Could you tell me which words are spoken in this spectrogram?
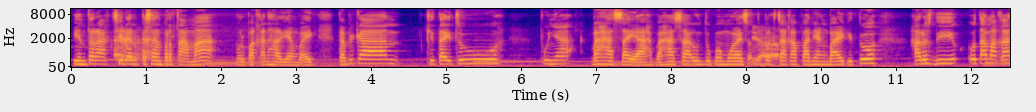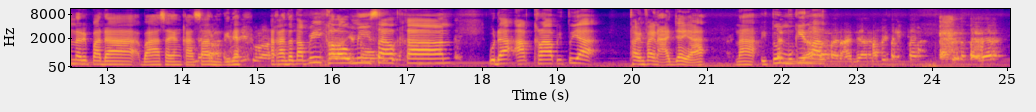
interaksi dan kesan pertama merupakan hal yang baik. Tapi kan kita itu punya bahasa ya, bahasa untuk memulai suatu Iya. percakapan yang baik itu harus diutamakan daripada bahasa yang kasar Ya, mungkin ya. ya itulah. Akan tetapi kalau itu. misalkan udah akrab itu ya fine fine aja ya. Nah itu mungkin ya, mas fine aja tapi tetap tapi tetap. Tep-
